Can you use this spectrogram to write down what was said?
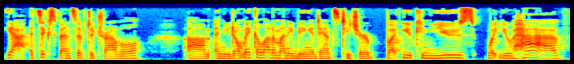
yeah, it's expensive to travel. Um, and you don't make a lot of money being a dance teacher, but you can use what you have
